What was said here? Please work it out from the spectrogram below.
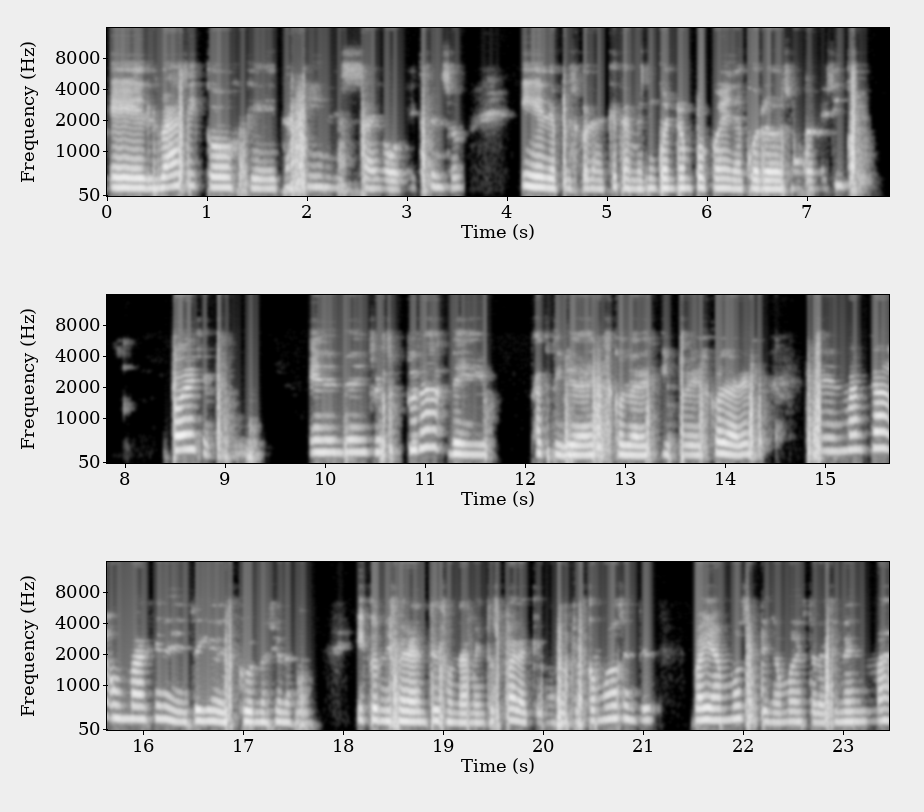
el básico, que también es algo extenso, y el de preescolar, que también se encuentra un poco en el acuerdo 255. Por ejemplo, en el de infraestructura de actividades escolares y preescolares, se enmarca un margen en el sello de escudo nacional y con diferentes fundamentos para que nosotros como docentes vayamos y tengamos instalaciones más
